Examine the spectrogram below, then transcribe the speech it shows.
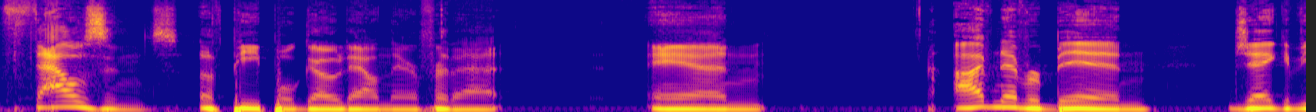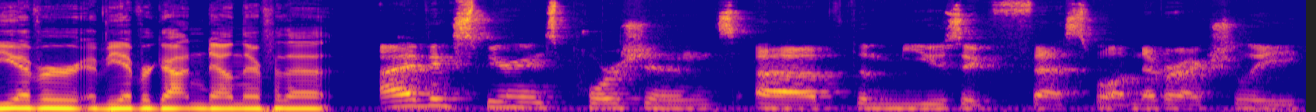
thousands of people go down there for that, and I've never been. Jake, have you ever have you ever gotten down there for that? I've experienced portions of the music festival. I've never actually.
